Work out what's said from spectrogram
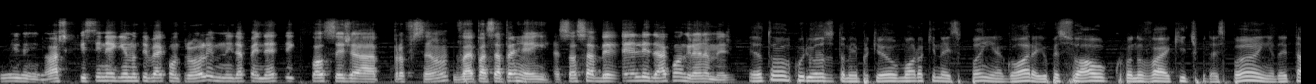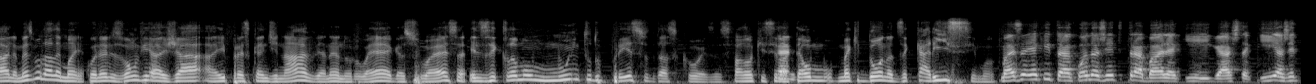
E eu acho que se ninguém não tiver controle, independente de qual seja a profissão, vai passar perrengue. É só saber lidar com a grana mesmo. Eu tô curioso também, porque eu moro aqui na Espanha agora e o pessoal, quando vai aqui, tipo, da Espanha, da Itália, mesmo da Alemanha, quando eles vão viajar aí pra Escandinávia, né, Noruega, Suécia, eles reclamam muito do preço das coisas. Falam que, sei lá, é. até o McDonald's é caríssimo. Mas aí é que tá, quando a gente trabalha aqui e gasta aqui, a gente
